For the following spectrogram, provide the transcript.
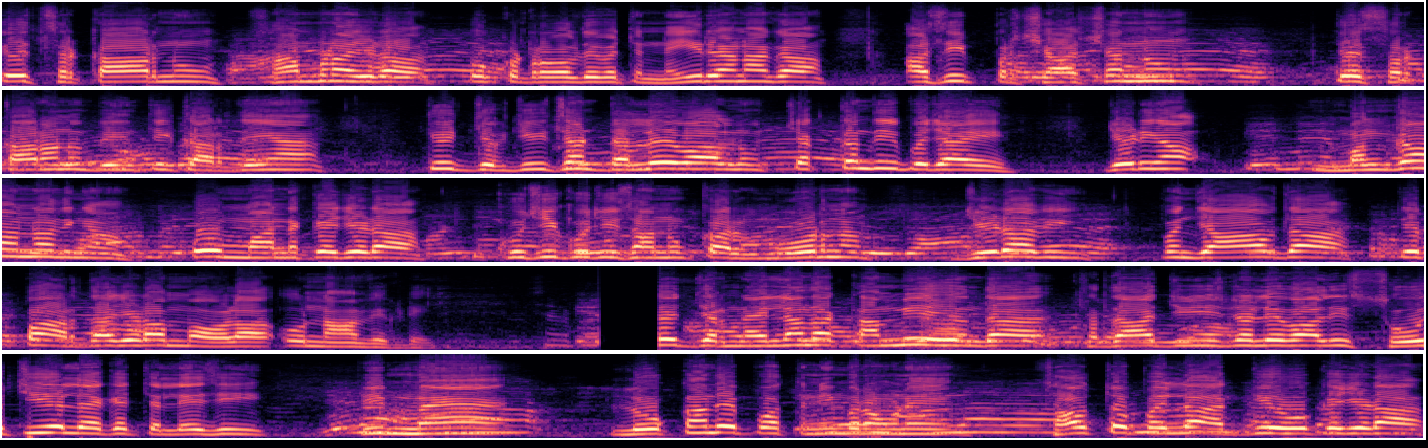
ਇਹ ਸਰਕਾਰ ਨੂੰ ਸਾਹਮਣਾ ਜਿਹੜਾ, ਉਹ ਕੰਟਰੋਲ ਦੇ ਵਿੱਚ ਨਹੀਂ ਰਹਿਣਾਗਾ। ਅਸੀਂ ਪ੍ਰਸ਼ਾਸਨ ਨੂੰ ਤੇ ਸਰਕਾਰਾਂ ਨੂੰ ਬੇਨਤੀ ਕਰਦੇ ਹਾਂ ਕਿ ਜਗਜੀਤ ਸਿੰਘ ਡੱਲੇਵਾਲ ਨੂੰ ਚੱਕਣ ਦੀ ਬਜਾਏ ਜਿਹੜੀਆਂ ਮੰਗਾਂ ਉਹਨਾਂ ਦੀਆਂ, ਉਹ ਮੰਨ ਕੇ ਜਿਹੜਾ ਖੁਸ਼ੀ-ਖੁਸ਼ੀ ਸਾਨੂੰ ਘਰ ਮੋੜਨ, ਜਿਹੜਾ ਵੀ ਪੰਜਾਬ ਦਾ ਤੇ ਭਾਰਤ ਦਾ ਜਿਹੜਾ ਮਾਹੌਲ ਆ, ਉਹ ਨਾ ਵਿਗੜੇ। ਜਰਨੈਲਾਂ ਦਾ ਕੰਮ ਹੀ ਇਹ ਹੁੰਦਾ, ਸਰਦਾਰ ਜੀਸ ਡੱਲੇਵਾਲ ਦੀ ਸੋਚ ਹੀ ਇਹ ਲੈ ਕੇ ਚੱਲੇ ਸੀ ਵੀ ਮੈਂ ਲੋਕਾਂ ਦੇ ਪੁੱਤ ਨਹੀਂ ਮਰਾਉਣੇ। ਸਭ ਤੋਂ ਪਹਿਲਾਂ ਅੱਗੇ ਹੋ ਕੇ ਜਿਹੜਾ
